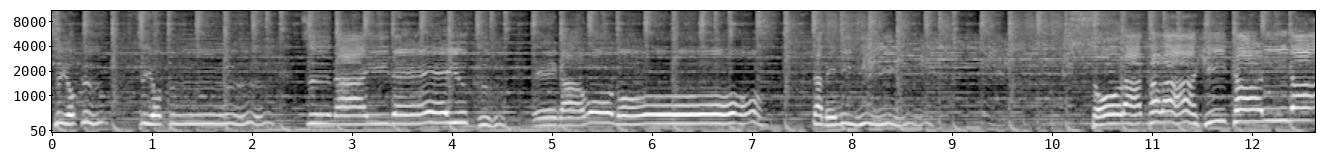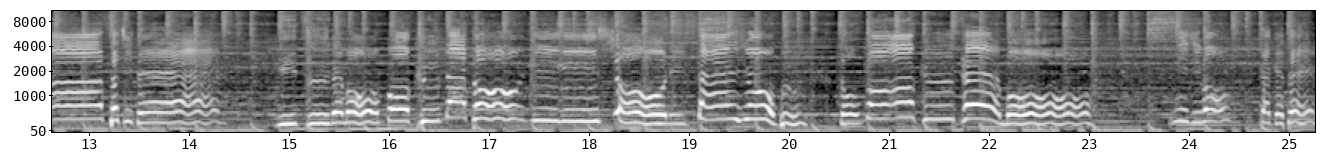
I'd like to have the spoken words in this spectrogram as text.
強く強く。つないでゆく。笑顔のために。空から光が差して。いつでも僕らと一緒に大丈夫。遠くても虹をかけて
